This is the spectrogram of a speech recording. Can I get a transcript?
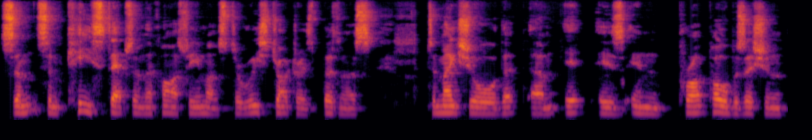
some some key steps in the past few months to restructure its business to make sure that um, it is in pole position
